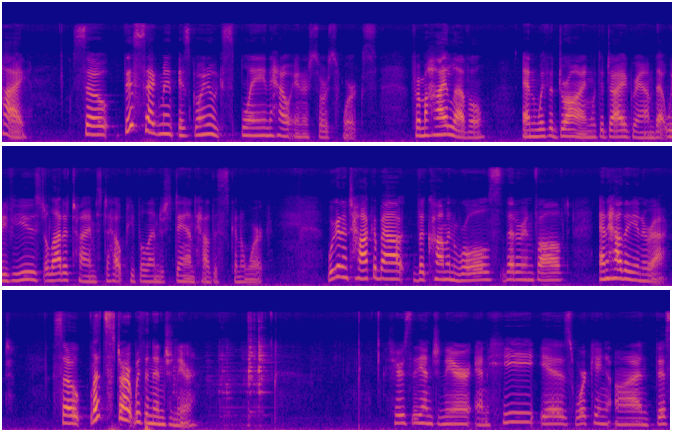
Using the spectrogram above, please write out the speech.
Hi. So this segment is going to explain how InnerSource works from a high level and with a drawing, with a diagram that we've used a lot of times to help people understand how this is going to work. We're going to talk about the common roles that are involved and how they interact. So let's start with an engineer. Here's the engineer, and he is working on this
